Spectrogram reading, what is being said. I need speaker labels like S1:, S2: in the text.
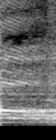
S1: Diego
